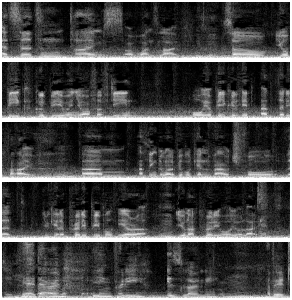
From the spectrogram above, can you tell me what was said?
at certain times of one's life. So your peak could be when you're 15, or your peak could hit at 35. Um, I think a lot of people can vouch for that. You get a pretty people era. Mm. You're not pretty all your life. Yeah, Darren, being pretty is lonely. Mm. I've heard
